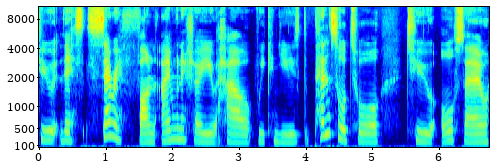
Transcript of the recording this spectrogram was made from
to this serif font, I'm going to show you how we can use the pencil tool to also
